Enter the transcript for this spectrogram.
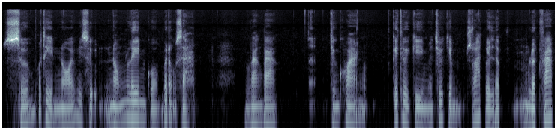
sớm có thể nói về sự nóng lên của bất động sản. Vàng bạc ờ, chứng khoán, cái thời kỳ mà chưa kiểm soát về lập, luật pháp.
